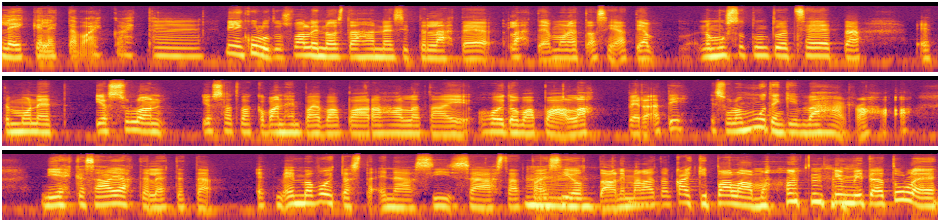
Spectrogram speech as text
leikkelettä vaikka. Että. Mm. Niin, kulutusvalinnoistahan ne sitten lähtee, lähtee monet asiat. Ja no musta tuntuu, että se, että, että monet, jos sulla on, jos sä oot vaikka vanhempainvapaa rahalla tai hoitovapaalla peräti, ja sulla on muutenkin vähän rahaa, niin ehkä sä ajattelet, että että en mä voi tästä enää säästää tai mm. sijoittaa, niin mä laitan kaikki palaamaan, mitä tulee.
